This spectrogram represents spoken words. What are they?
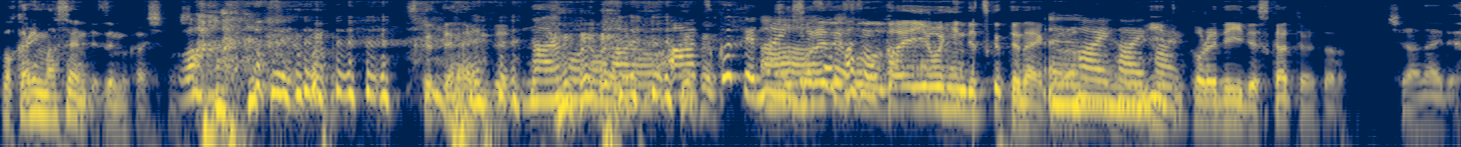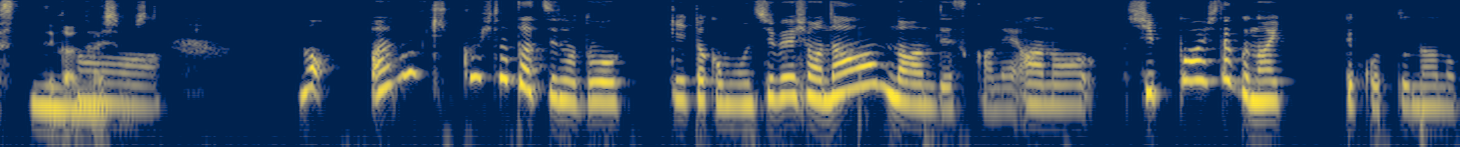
わかりませんって全部返してました。作ってないんで。なるほど、なるほど。あ、作ってないあそれでその代用品で作ってないから、うんはいはいはいいいこれでいいですかって言われたら、知らないですって返してました。な、あの、聞く人たちの動機とかモチベーションは何なんですかね？あの、失敗したくないってことなの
